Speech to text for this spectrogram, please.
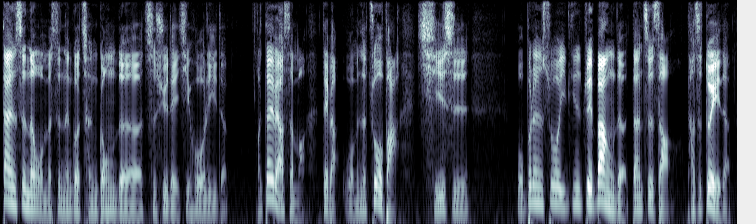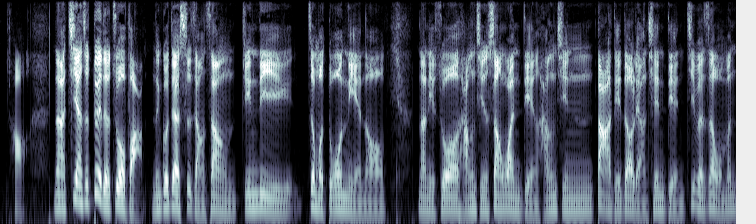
但是呢，我们是能够成功的持续累积获利的。代表什么？代表我们的做法其实我不能说一定是最棒的，但至少它是对的。好，那既然是对的做法，能够在市场上经历这么多年哦，那你说行情上万点，行情大跌到两千点，基本上我们。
